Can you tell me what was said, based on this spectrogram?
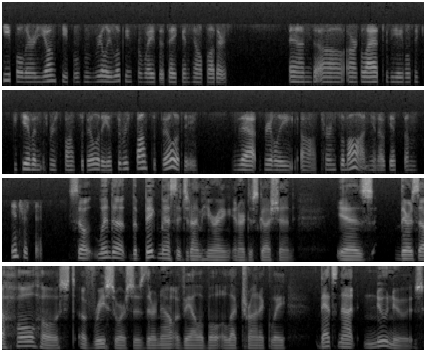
people, there are young people who are really looking for ways that they can help others and uh, are glad to be able to be given responsibility. It's the responsibility that really uh, turns them on, you know, gets them interested. So, Linda, the big message that I'm hearing in our discussion is there's a whole host of resources that are now available electronically. That's not new news.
